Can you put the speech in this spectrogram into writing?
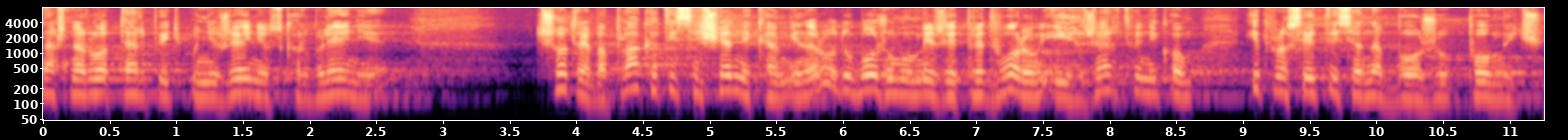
наш народ терпить уніження, оскорблення? Що треба плакати священникам і народу Божому між придвором і жертвенником і проситися на Божу поміч.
